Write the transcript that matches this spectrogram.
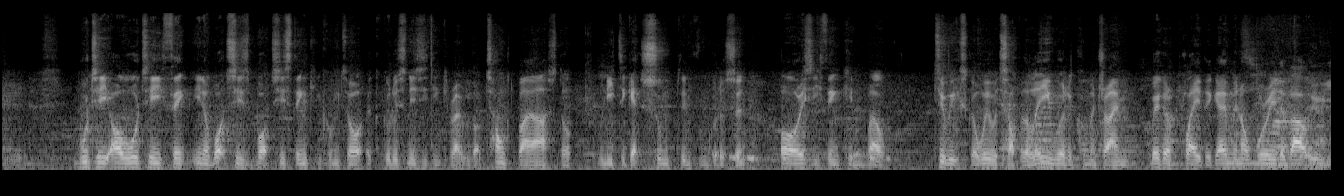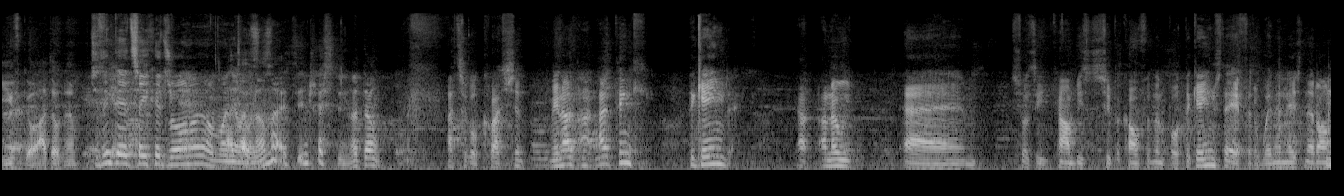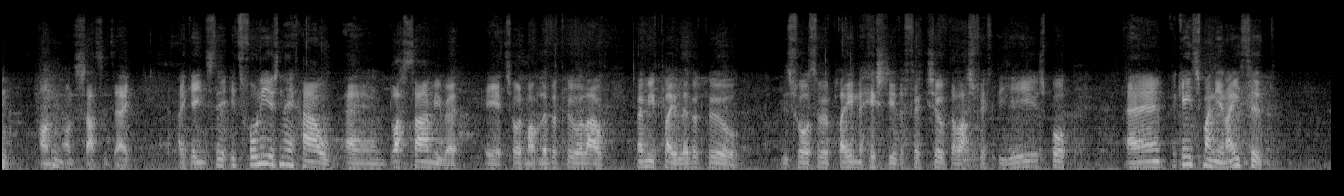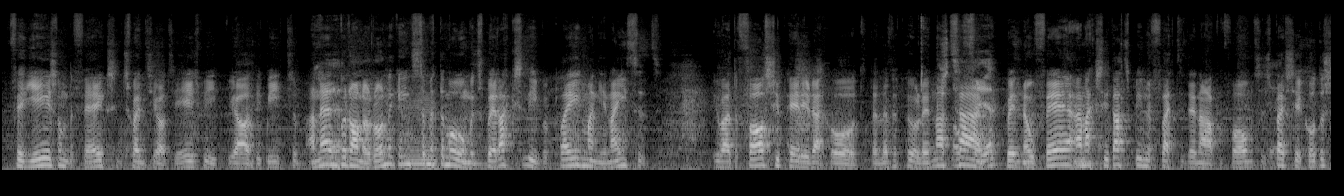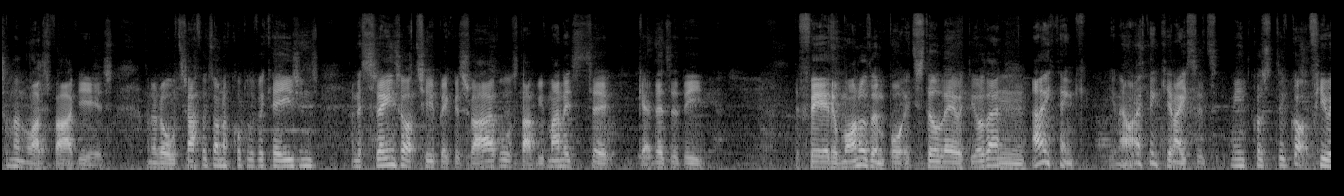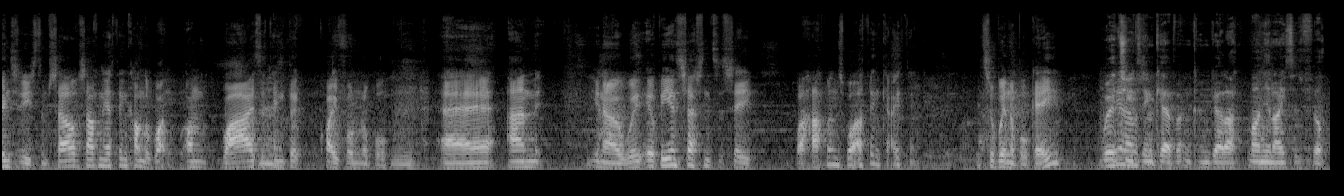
would he or would he think, you know, what's his what's his thinking come to Goodison? Is he thinking right? We got tonked by Arsenal. We need to get something from Goodison, or is he thinking, well, two weeks ago we were top of the league. We're going to come and try and we're going to play the game. We're not worried about who you've got. I don't know. Do you think they'd take a draw now on I don't United? know, mate. It's interesting. I don't. That's a good question. I mean, I, I- I think the game. I, I know, um, sort of you can't be super confident, but the game's there for the winning, isn't it? On on, on Saturday against it. It's funny, isn't it? How um, last time we were here talking about Liverpool, how when we play Liverpool, we sort of playing the history of the fixture over the last 50 years, but um, against Man United. For years under Ferguson, 20 odd years, we, we hardly beat them. And then Yeah. we're on a run against them at the moment. We're actually we're playing Man United, who had a far superior record than Liverpool in that no time, fair. with no fair. And actually, that's been reflected in our performance, especially at Goodison in the last five years, and at Old Trafford on a couple of occasions. And it's strange our two biggest rivals that we've managed to get rid of the the fear in one of them, but it's still there with the other. Mm. I think, you know, I think United. I mean, because they've got a few injuries themselves, haven't they? I think on the wi- on wise, I mm. think they're quite vulnerable, mm. uh, and you know, we- it'll be interesting to see what happens. What I think, I think it's a winnable game. Where do you think Everton can get at Man United, Phil?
